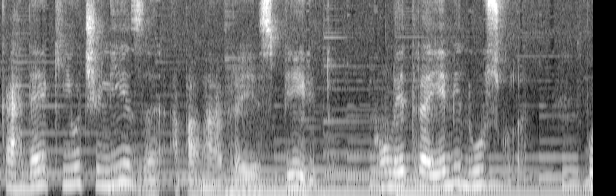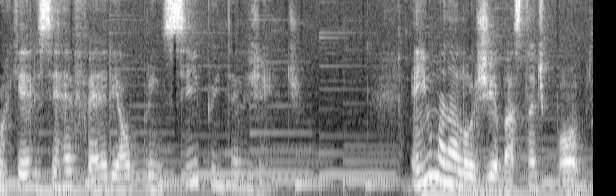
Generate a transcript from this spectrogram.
Kardec utiliza a palavra espírito com letra E minúscula, porque ele se refere ao princípio inteligente. Em uma analogia bastante pobre,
